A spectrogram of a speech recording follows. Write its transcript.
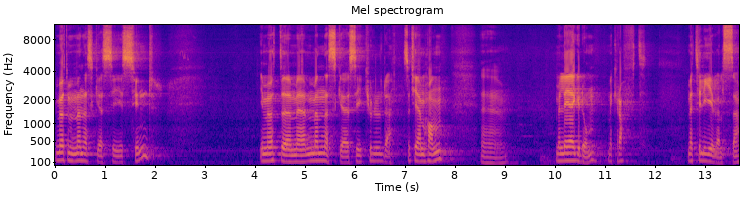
i møte med mennesket sin synd, i møte med mennesket sin kulde, så kommer han eh, med legedom, med kraft, med tilgivelse,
